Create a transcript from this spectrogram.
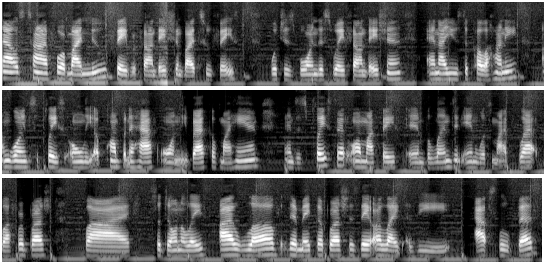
Now it's time for my new favorite foundation by Too Faced, which is Born This Way foundation. And I use the color Honey. I'm going to place only a pump and a half on the back of my hand and just place that on my face and blend it in with my flat buffer brush by Sedona Lace. I love their makeup brushes. They are like the absolute best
